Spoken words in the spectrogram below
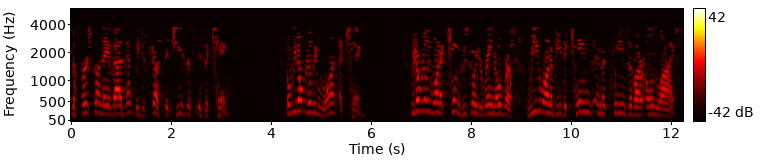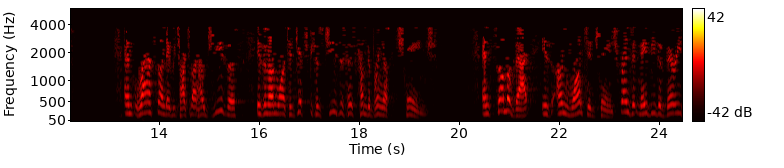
The first Sunday of Advent, we discussed that Jesus is a king. But we don't really want a king. We don't really want a king who's going to reign over us. We want to be the kings and the queens of our own lives. And last Sunday we talked about how Jesus is an unwanted gift because Jesus has come to bring us change. And some of that is unwanted change. Friends, it may be the very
